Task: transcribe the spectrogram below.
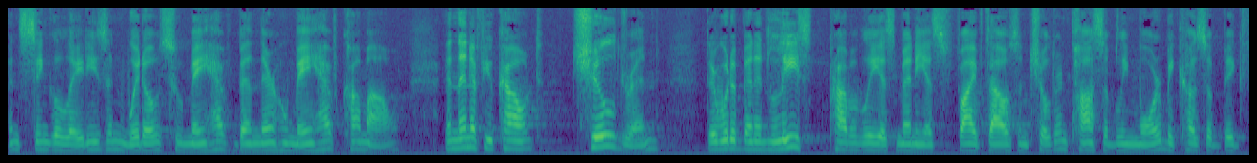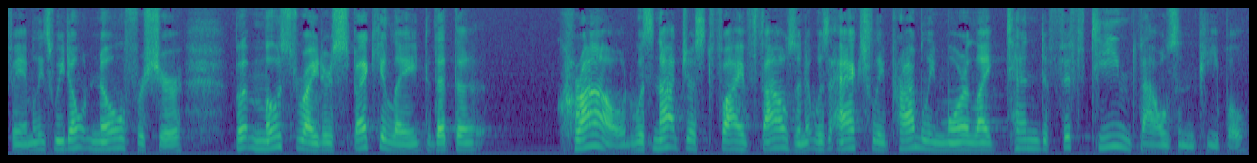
and single ladies and widows who may have been there, who may have come out. And then if you count children, there would have been at least probably as many as 5,000 children, possibly more because of big families. We don't know for sure, but most writers speculate that the crowd was not just 5,000, it was actually probably more like 10 to 15,000 people.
